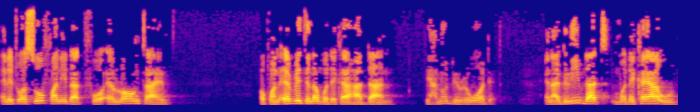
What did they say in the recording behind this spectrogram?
And it was so funny that for a long time, upon everything that Mordecai had done, he had not been rewarded. And I believe that Mordecai would,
